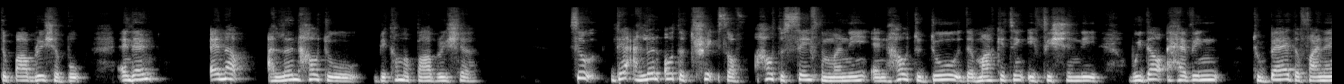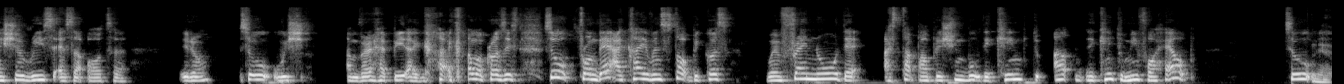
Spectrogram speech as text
to publish a book, and then end up I learned how to become a publisher. So there I learned all the tricks of how to save the money and how to do the marketing efficiently without having to bear the financial risk as an author, you know. So which I'm very happy I, I come across this. So from there I can't even stop because when friends know that I start publishing book, they came to uh, they came to me for help. So yeah,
